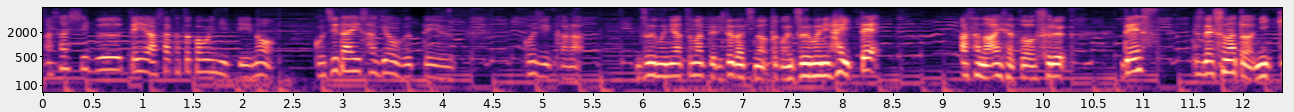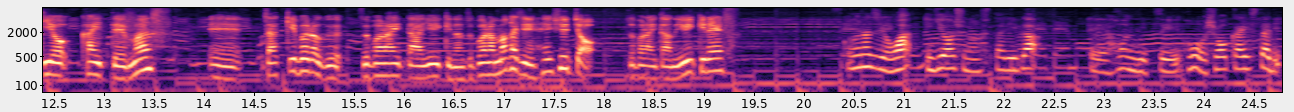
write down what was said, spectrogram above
朝支部っていう朝活コミュニティの5時台作業部っていう5時からズームに集まってる人たちのところにズームに入って朝の挨拶をするです。ですねその後日記を書いてます。えー雑記ブログズボライターゆいきのズボラマガジン編集長ズボライターのゆいきです。このラジオは異業種の2人が、えー本につい本を紹介したり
